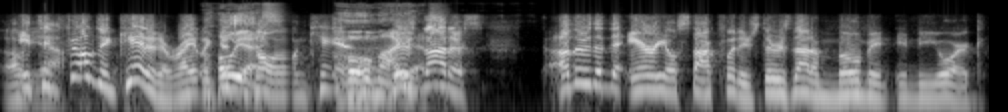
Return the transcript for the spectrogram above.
Oh, it's yeah. in, filmed in Canada, right? Like this oh, yes. is all in Canada. Oh my! There's yes. not a other than the aerial stock footage, there's not a moment in New York,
